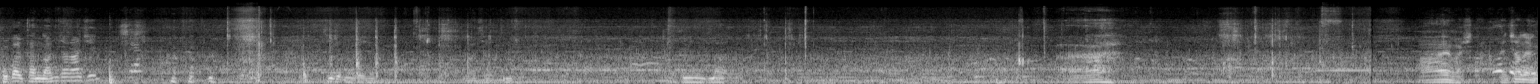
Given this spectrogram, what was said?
불발탄도 한잔 하지? 싫어. 찌개 먹어요. 맛이 어떤지. 국물 맛. 아, 맛있다. 괜찮아요.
